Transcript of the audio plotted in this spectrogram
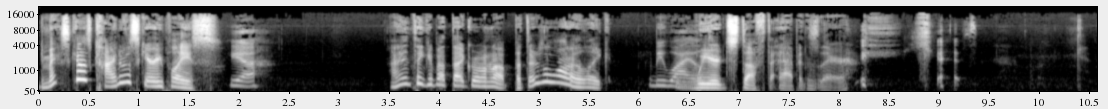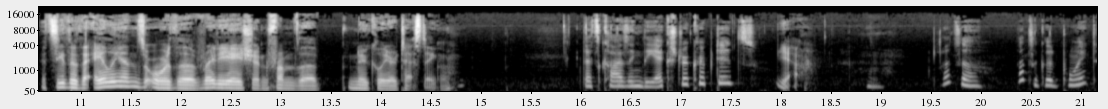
New Mexico's kind of a scary place. yeah. I didn't think about that growing up, but there's a lot of like weird stuff that happens there. Yes. It's either the aliens or the radiation from the nuclear testing. That's causing the extra cryptids? Yeah. That's a that's a good point.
